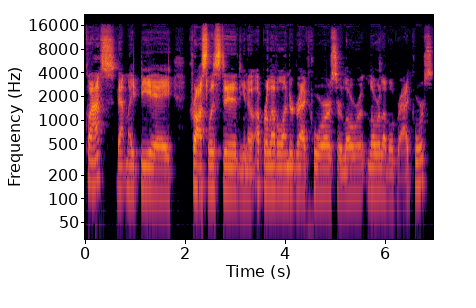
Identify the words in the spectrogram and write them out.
class. That might be a cross-listed, you know, upper level undergrad course or lower lower level grad course.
